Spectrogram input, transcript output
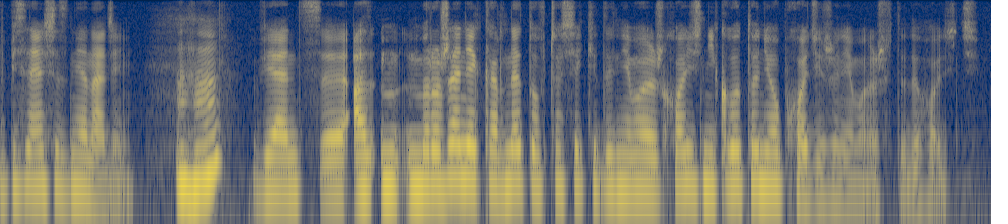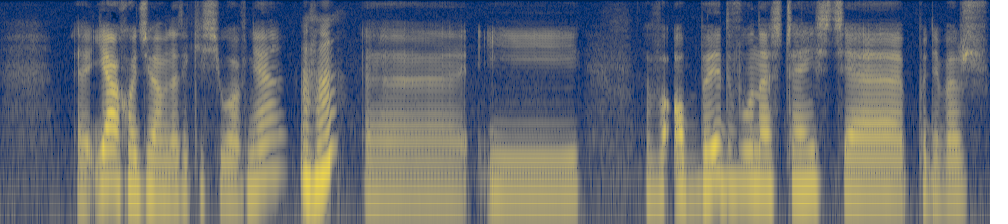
wypisania się z dnia na dzień. Mhm. Więc, y, a mrożenie karnetu w czasie, kiedy nie możesz chodzić, nikogo to nie obchodzi, że nie możesz wtedy chodzić. Y, Ja chodziłam na takie siłownie Mhm. y, i w obydwu na szczęście, ponieważ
